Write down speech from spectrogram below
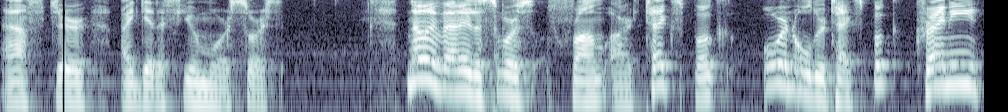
after I get a few more sources. Now I've added a source from our textbook or an older textbook, Cranny,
